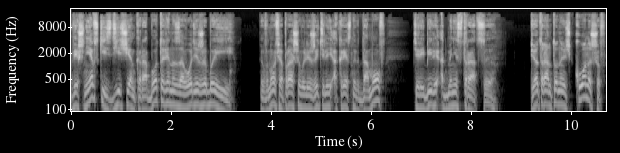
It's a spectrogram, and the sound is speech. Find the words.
Вишневский с Дьяченко работали на заводе ЖБИ. Вновь опрашивали жителей окрестных домов, теребили администрацию. Петр Антонович Конышев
